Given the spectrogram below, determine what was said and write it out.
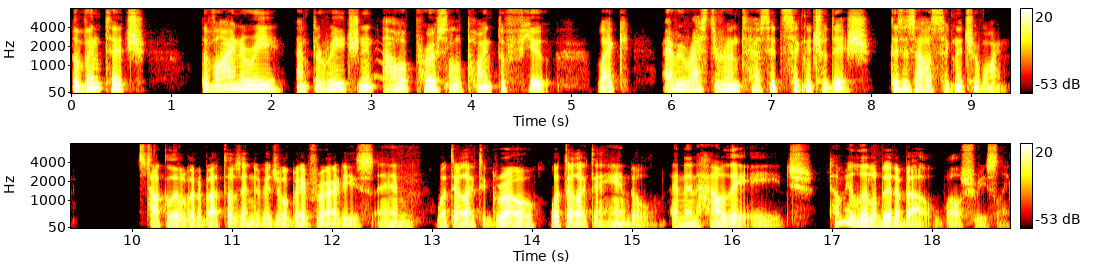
the vintage, the winery, and the region in our personal point of view. Like every restaurant has its signature dish. This is our signature wine. Let's talk a little bit about those individual grape varieties and what they're like to grow, what they're like to handle, and then how they age. Tell me a little bit about Welsh Riesling.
